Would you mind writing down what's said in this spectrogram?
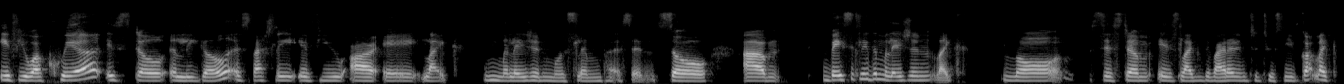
if you are queer is still illegal especially if you are a like malaysian muslim person so um basically the malaysian like law system is like divided into two so you've got like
